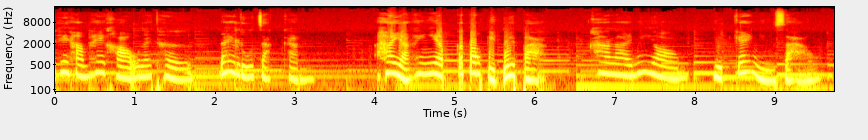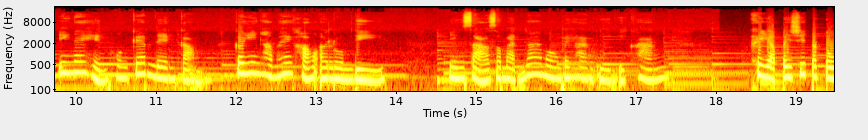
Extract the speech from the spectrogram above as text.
ที่ทำให้เขาและเธอได้รู้จักกัน ถ้าอยากให้เงียบก็ต้องปิดด้วยปาก คาลายไม่ยอม หยุดแกล้งหญิงสาว ยิ่งได้เห็นพวงแก้มแดงก่ำก็ยิ่งทำให้เขาอารมณ์ดี หญิงสาวสะบัดหน้ามองไปทางอื่นอีกครั้ง ขยับไปชิดประตู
